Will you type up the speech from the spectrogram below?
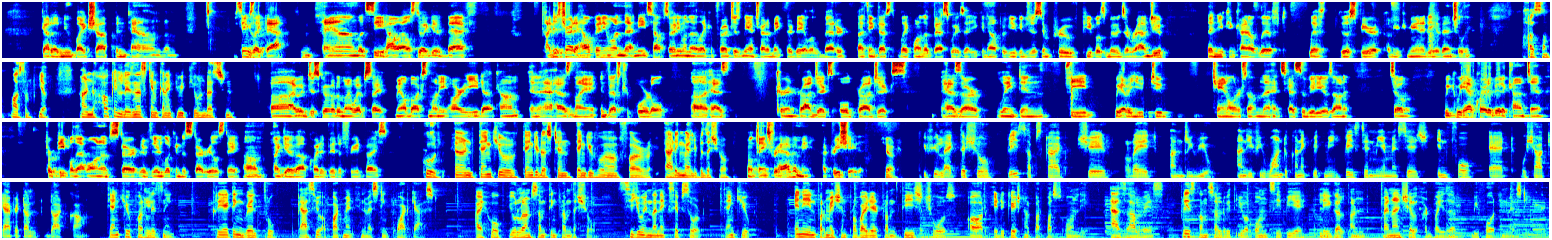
got a new bike shop in town, um, things like that. And let's see, how else do I give back? I just try to help anyone that needs help. So anyone that like approaches me, I try to make their day a little better. I think that's like one of the best ways that you can help. If you can just improve people's moods around you, then you can kind of lift lift the spirit of your community eventually. Awesome. Awesome. Yep. And how can listeners can connect with you, Dustin? Uh, I would just go to my website, mailboxmoneyre.com, and that has my investor portal. Uh, it has current projects, old projects, has our LinkedIn feed. We have a YouTube channel or something that has got some videos on it. So we, we have quite a bit of content for people that want to start, if they're looking to start real estate. Um, I give out quite a bit of free advice. Cool. And thank you. Thank you, Dustin. Thank you for, for adding value to the show. Well, thanks for having me. I appreciate it. Sure. If you like the show, please subscribe, share, rate, and review. And if you want to connect with me, please send me a message info at ushacapital.com. Thank you for listening. Creating Wealth Through Passive Apartment Investing Podcast. I hope you learned something from the show. See you in the next episode. Thank you. Any information provided from these shows are educational purpose only. As always, please consult with your own CPA, legal, and financial advisor before investing.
